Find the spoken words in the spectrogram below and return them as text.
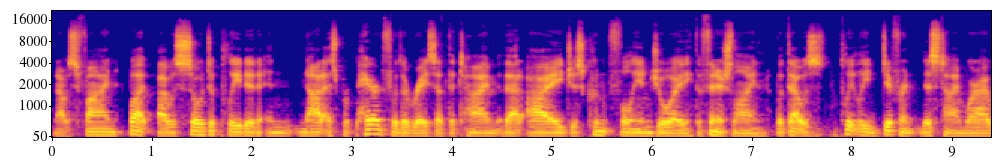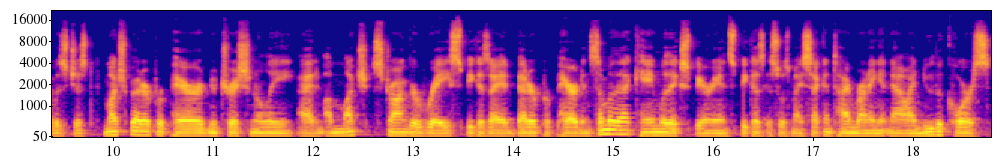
and I was fine. But I was so depleted and not as prepared for the race at the time that I just couldn't fully enjoy the finish line. But that was completely different this time where I was just much better prepared nutritionally. I had a much stronger race because I had better prepared. And some of that came with experience because this was my second time running it now. I knew the course,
